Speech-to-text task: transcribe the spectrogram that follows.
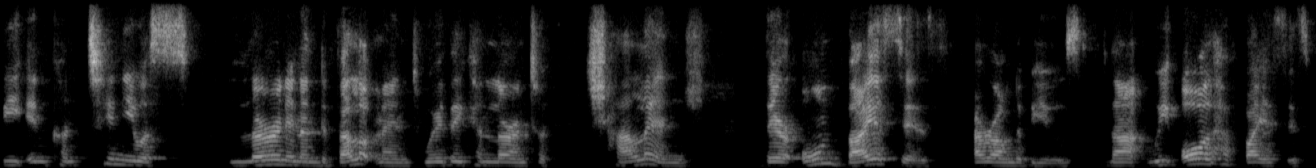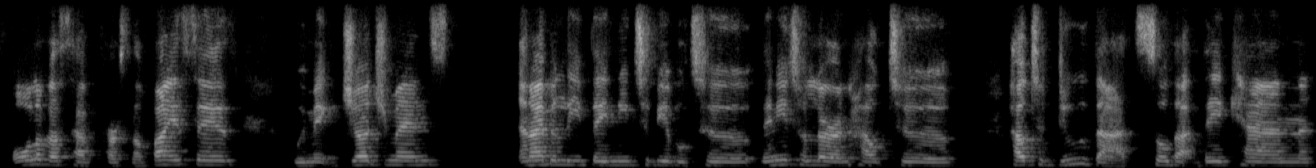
be in continuous learning and development where they can learn to challenge their own biases around abuse. That we all have biases. All of us have personal biases. We make judgments. And i believe they need to be able to they need to learn how to how to do that so that they can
